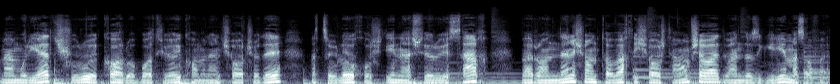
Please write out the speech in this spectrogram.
مأموریت شروع کار با باتری های کاملا چارج شده و سلولای خورشیدی نشده روی سقف و راندنشان تا وقتی شارژ تمام شود و اندازهگیری مسافت.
